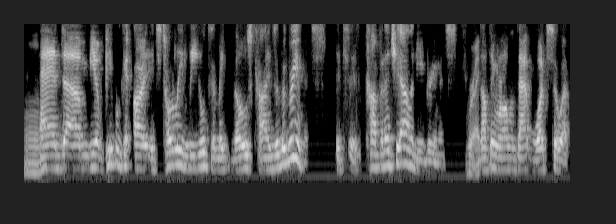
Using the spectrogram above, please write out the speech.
mm. and um, you know people can are. It's totally legal to make those kinds of agreements. It's, it's confidentiality agreements. Right. There's nothing wrong with that whatsoever.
